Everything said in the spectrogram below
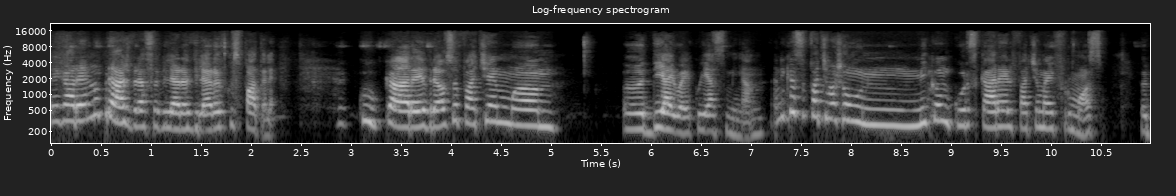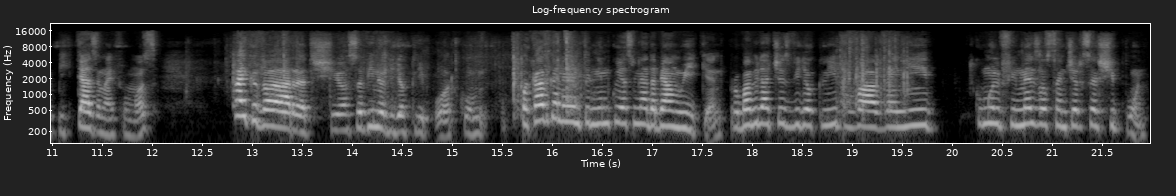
pe care nu prea aș vrea să vi le arăt, vi le arăt cu spatele. Cu care vreau să facem uh, uh, DIY cu Yasmina. Adică să facem așa un mic concurs care îl face mai frumos, îl pictează mai frumos. Hai că vă arăt și o să vină videoclipul oricum. Păcat că ne întâlnim cu Yasmina de-abia în weekend. Probabil acest videoclip va veni, cum îl filmez, o să încerc să-l și pun.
